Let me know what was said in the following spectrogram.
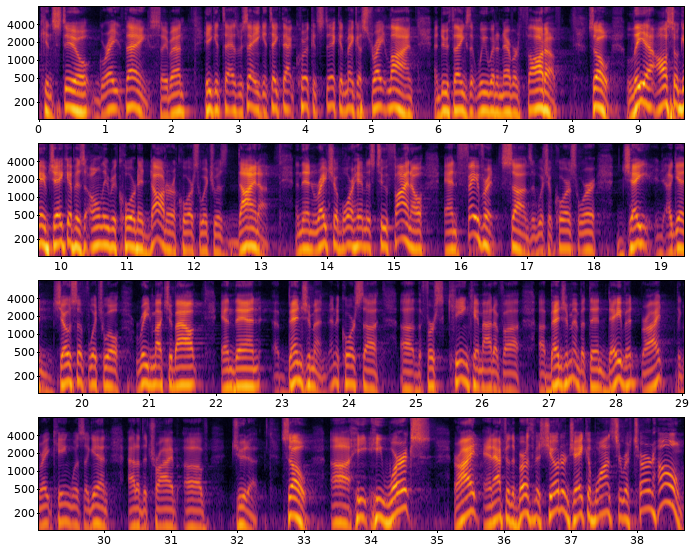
can still great things. Amen. He can, as we say, he can take that crooked stick and make a straight line and do things that we would have never thought of. So Leah also gave Jacob his only recorded daughter, of course, which was Dinah. And then Rachel bore him his two final and favorite sons, which of course were, J- again, Joseph, which we'll read much about, and then Benjamin. And of course, uh, uh, the first king came out of uh, uh, Benjamin, but then David, right? The great king was again out of the tribe of Judah. So uh, he, he works, right? And after the birth of his children, Jacob wants to return home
